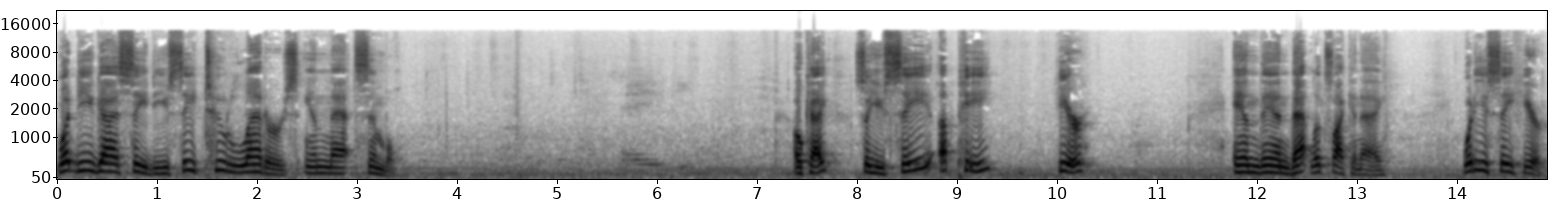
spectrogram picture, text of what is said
what do you guys see? Do you see two letters in that symbol? Okay, so you see a P here, and then that looks like an A. What do you see here?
